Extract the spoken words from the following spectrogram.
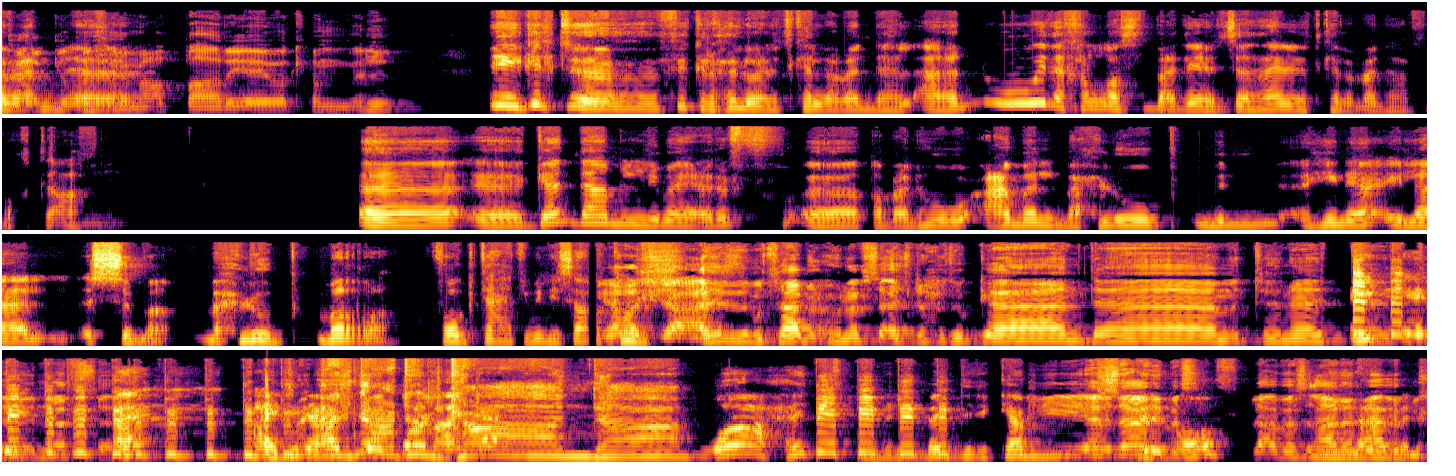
قبل عن- شوي مع الطاري. أيوه كمل. إيه قلت آه، فكرة حلوة نتكلم عنها الآن وإذا خلصت بعدين اجزاء ثانية نتكلم عنها في وقت آخر. آه، آه، جاندام اللي ما يعرف آه، طبعا هو عمل محلوب من هنا إلى السماء محلوب مرة فوق تحت يمين يسار يا رجال شيء. عزيز المتابع هو نفسه اجنحته تنت أجنحة أجنحة جاندام واحد مدري كم إيه، spin بس- لا بس أنا. ابي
